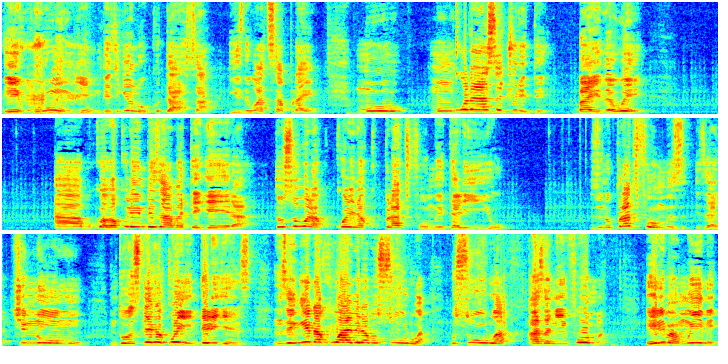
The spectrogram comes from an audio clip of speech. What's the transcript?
ekulumbye nti ekigenda okutaasa is the whatsapp line mu, nkola ya security by the way abakulembeze abategeera tosobola kukolera ku platform etaliyo zino platform z- za kinoomu. Nti oziteekako intelligence. Nze ngenda kuwabira busuulwa busuulwa as an informer. Eri bamwine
